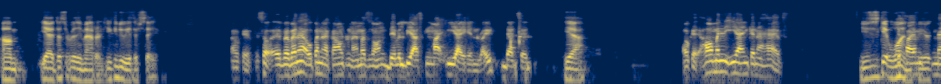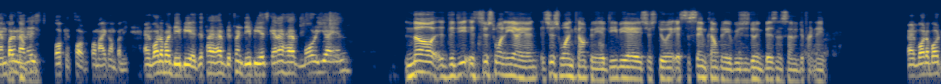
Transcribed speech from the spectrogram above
um, yeah, it doesn't really matter. You can do either state. Okay, so uh, when I open an account on Amazon, they will be asking my EIN, right? That's it. Yeah, Okay, how many EIN can I have? you just get one if I'm your member your managed, okay, for, for my company. And what about DBAs? If I have different DBAs, can I have more EIN? No, the D, it's just one EIN. It's just one company. A DBA is just doing. It's the same company, but just doing business on a different name. And what about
